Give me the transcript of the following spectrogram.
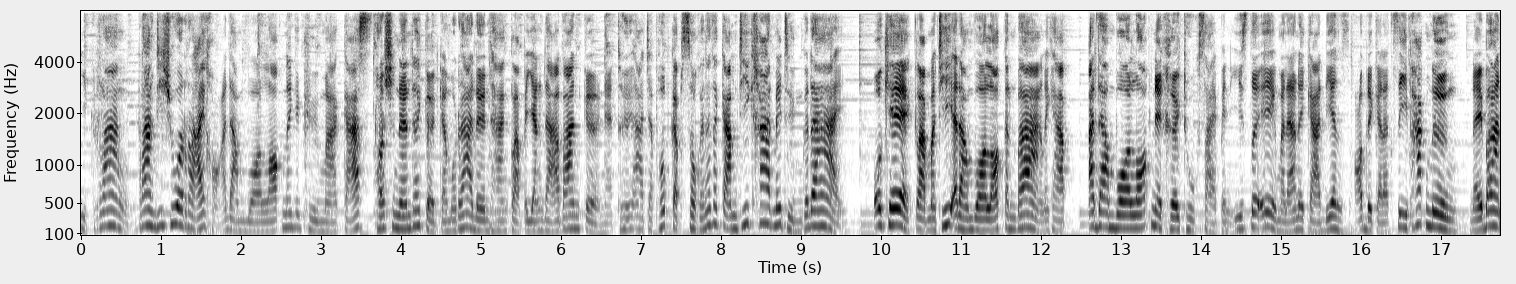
อีกร่างร่างที่ชั่วร้ายของอดัมวอลล็อกนั่นก็คือมากัส เพราะฉะนั้นถ้าเกิดกาโมราเดินทางกลับไปยังดาวบ้านเกิดเนี่ย เธออาจจะพบกับโศกนาฏกรรมที่คาดไม่ถึงก็ได้ โอเค กลับมาที่อดัมวอลล็อกกันบ้างนะครับอดัมวอลล็อกเนี่ยเคยถูกใส่เป็นอีสเตอร์เอ็กมาแล้วใน Guardians of the Galaxy ภาคหนึ่ง ในบ้าน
